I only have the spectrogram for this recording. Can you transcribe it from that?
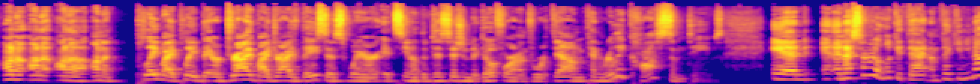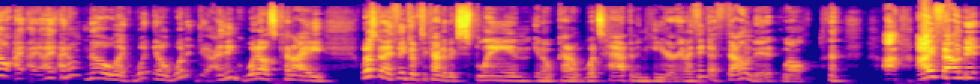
on a on a on a on a play by play or drive by drive basis where it's you know the decision to go for it on fourth down can really cost some teams. And and I started to look at that and I'm thinking, you know, I I, I don't know like what you know what I think what else can I what else can I think of to kind of explain, you know, kind of what's happening here? And I think I found it. Well, I, I found it,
